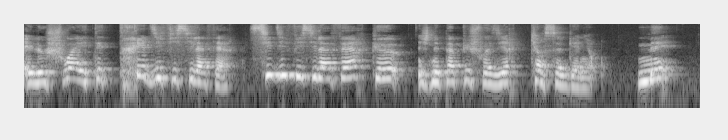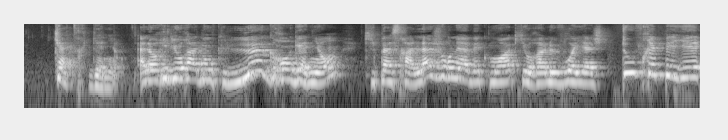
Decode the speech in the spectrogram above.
et le choix était très difficile à faire. Si difficile à faire que je n'ai pas pu choisir qu'un seul gagnant. Mais quatre gagnants. Alors il y aura donc le grand gagnant qui passera la journée avec moi, qui aura le voyage tout frais payé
